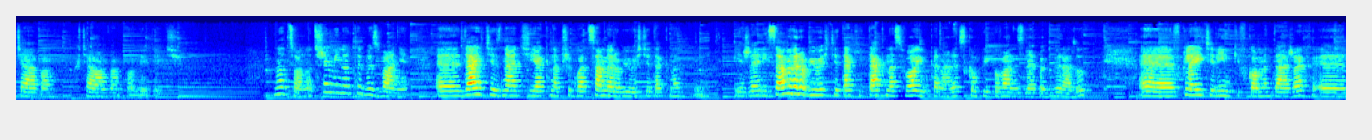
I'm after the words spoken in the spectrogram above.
chciałam wam, chciałam wam powiedzieć? No co, no 3 minuty wyzwanie. E, dajcie znać, jak na przykład same robiłyście tak na... Jeżeli same robiłyście tak i tak na swoim kanale skomplikowany zlepek wyrazów, e, wklejcie linki w komentarzach. E,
